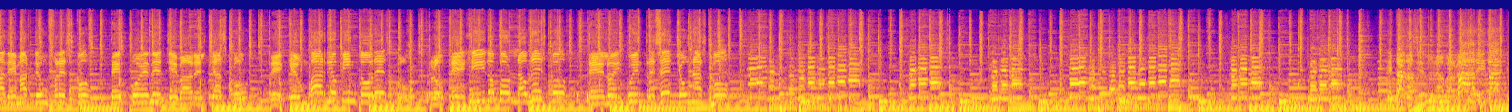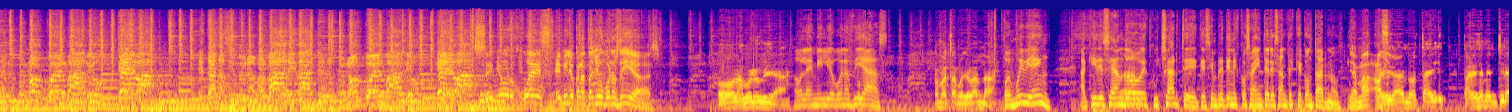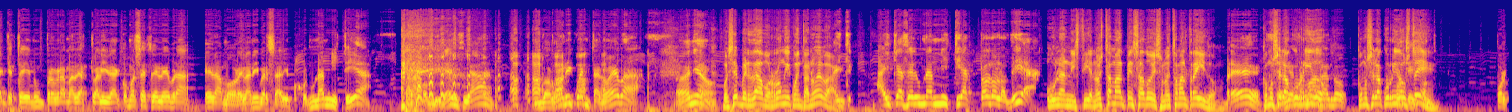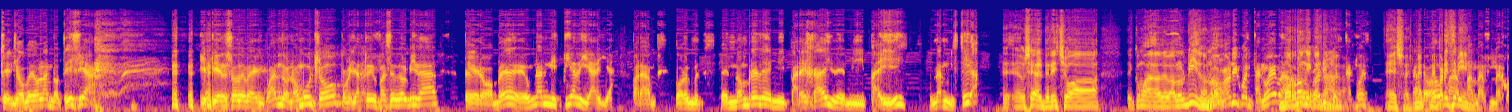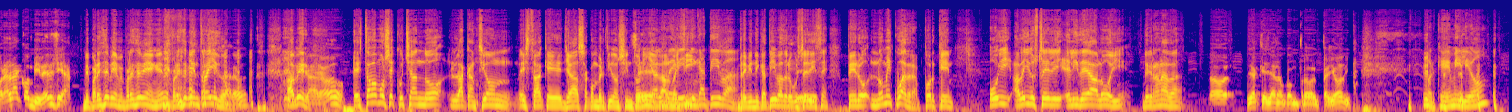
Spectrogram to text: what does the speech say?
Culpa de más de un fresco te puedes llevar el chasco de que un barrio pintoresco protegido por la UNESCO te lo encuentres hecho un asco. Juez Emilio Calatayú, buenos días. Hola, buenos días. Hola Emilio, buenos días. ¿Cómo estamos, Yolanda? Pues muy bien. Aquí deseando Bueno. escucharte, que siempre tienes cosas interesantes que contarnos. Y además, Mira, no estáis- parece mentira que estéis en un programa de actualidad. ¿Cómo se celebra el amor, el aniversario? Pues con una amnistía, para la convivencia, borrón y cuenta nueva. Coño. Pues es verdad, borrón y cuenta nueva. Hay que, hay que hacer una amnistía todos los días. Una amnistía. No está mal pensado eso, no está mal traído. Hombre, ¿Cómo se le ha ocurrido? hablando- ¿Cómo se le ha ocurrido a usted? Porque yo veo las noticias. y pienso de vez en cuando, no mucho, porque ya estoy en fase de olvidar, pero hombre, una amnistía diaria para por el nombre de mi pareja y de mi país, una amnistía. Eh, o sea, el derecho a eh, como al, al olvido, ¿no? Borrón y cuenta nueva. Borrón y cuenta nueva. nueva. Eso es, me- Claro, me, parece pa- bien. pa- mejorar la convivencia. Me parece bien, me parece bien, ¿eh? me parece bien traído. Claro. A ver, estábamos escuchando la canción esta que ya se ha convertido en sintonía, el albaicín. Reivindicativa. Reivindicativa de lo que Sí. usted dice, pero no me cuadra porque hoy ha leído usted el, el ideal hoy de Granada. No, yo es que ya no compro el periódico. ¿Por qué, Emilio?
